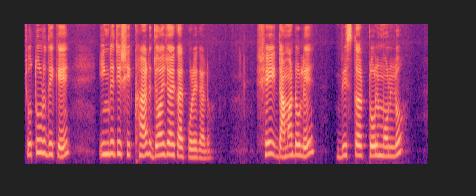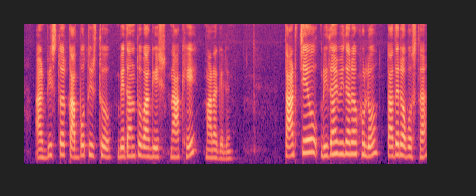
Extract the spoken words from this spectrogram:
চতুর্দিকে ইংরেজি শিক্ষার জয় জয়কার পড়ে গেল। সেই ডামাডোলে বিস্তর টোল মরল আর বিস্তর কাব্যতীর্থ বেদান্ত বাগীশ না খেয়ে মারা গেলেন। তার চেয়েও হৃদয় বিদারক হলো তাদের অবস্থা।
